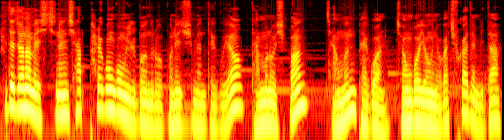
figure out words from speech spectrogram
휴대전화 메시지는 샵 8001번으로 보내주시면 되고요. 단문 50원, 장문 100원, 정보 이용료가 추가됩니다.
